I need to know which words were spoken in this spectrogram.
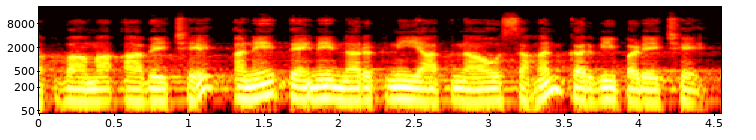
આપવામાં આવે છે અને તેને નરકની યાતનાઓ સહન કરવી પડે છે.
